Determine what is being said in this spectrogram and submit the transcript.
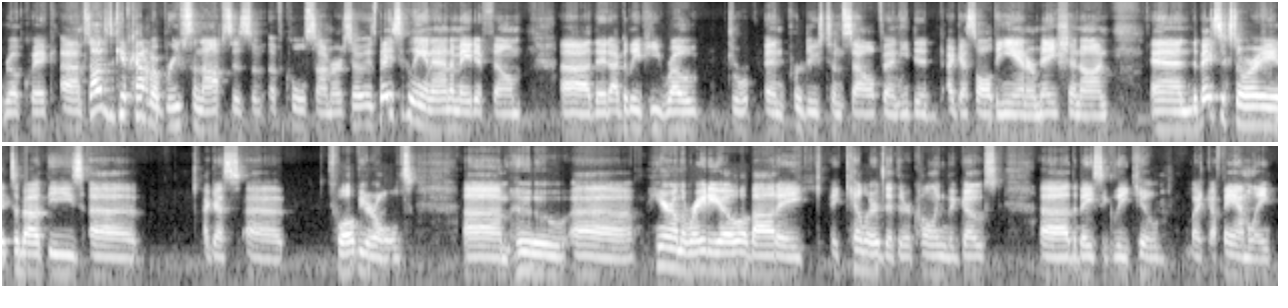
real quick. Um, so I'll just give kind of a brief synopsis of, of Cool Summer. So it's basically an animated film uh, that I believe he wrote and produced himself, and he did, I guess, all the animation on. And the basic story, it's about these, uh, I guess, uh, 12 year olds um, who uh, hear on the radio about a, a killer that they're calling the ghost uh, that basically killed like a family.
